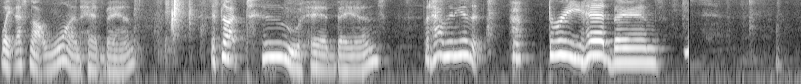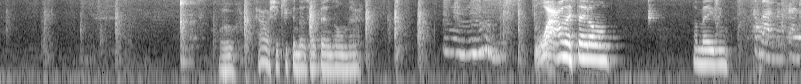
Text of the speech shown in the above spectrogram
Wait, that's not one headband. It's not two headbands. But how many is it? Three headbands. Whoa. How is she keeping those headbands on there? Wow, they stayed on. Amazing. Goodbye, my friends.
